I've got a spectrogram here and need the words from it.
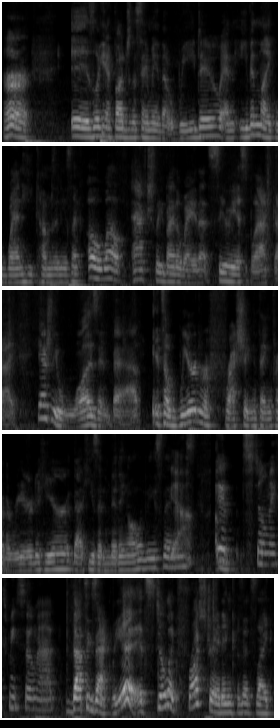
is looking at Fudge the same way that we do, and even like when he comes in, he's like, "Oh well, actually, by the way, that Sirius Black guy, he actually wasn't bad." It's a weird, refreshing thing for the reader to hear that he's admitting all of these things. Yeah. It still makes me so mad. That's exactly it. It's still like frustrating because it's like.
